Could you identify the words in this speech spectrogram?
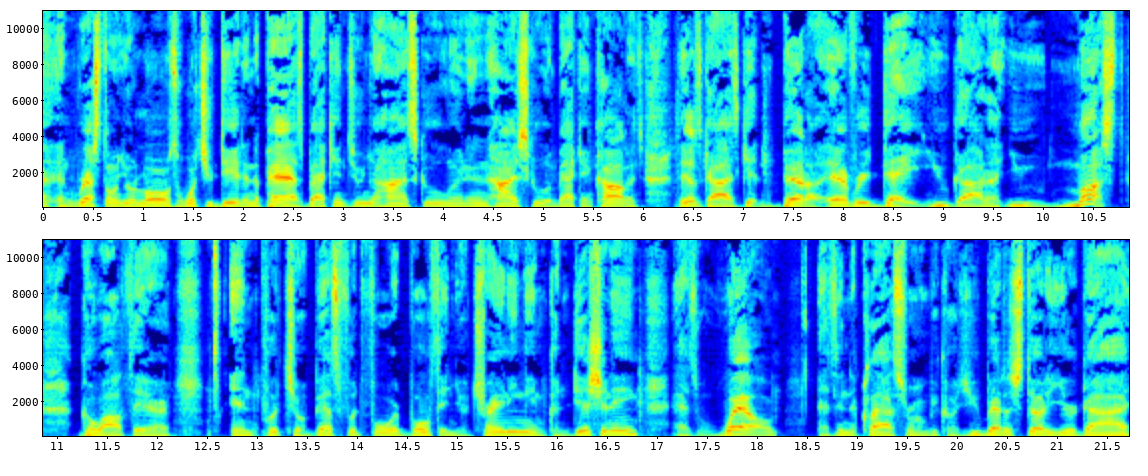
and rest on your laurels of what you did in the past back in junior high school and in high school and back in college. There's guys getting better every day. You gotta, you must go out there and put your best foot forward, both in your training and conditioning as well as in the classroom because you better study your guy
